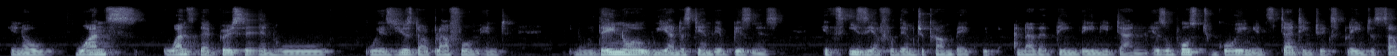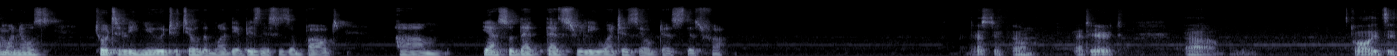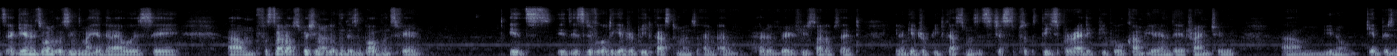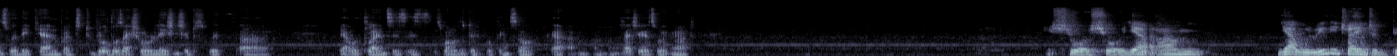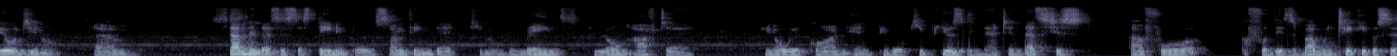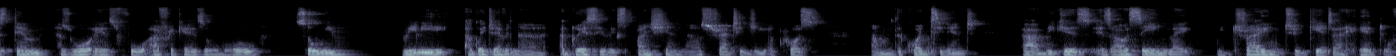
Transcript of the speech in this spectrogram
you know, once once that person who who has used our platform and they know we understand their business, it's easier for them to come back with another thing they need done, as opposed to going and starting to explain to someone else totally new to tell them what their business is about. Um, yeah, so that that's really what has helped us this far. Fantastic. Um, to hear it. Um, well, it's, it's again, it's one of those things in my head that I always say um, for startups, especially when I look at this involvement sphere, it's it's difficult to get repeat customers. I've, I've heard of very few startups that you know get repeat customers. It's just these sporadic people come here and they're trying to um, you know get business where they can, but to build those actual relationships with uh, yeah with clients is, is, is one of the difficult things. So yeah, I'm, I'm glad you guys working out. Sure, sure. Yeah. Um, yeah, we're really trying to build, you know, um, something that is sustainable, something that, you know, remains long after, you know, we're gone and people keep using that. And that's just uh, for for the Zimbabwean tech ecosystem as well as for Africa as a whole. So we really are going to have an uh, aggressive expansion uh, strategy across um, the continent uh, because as I was saying, like we're trying to get ahead of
